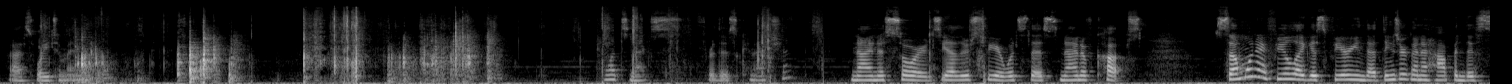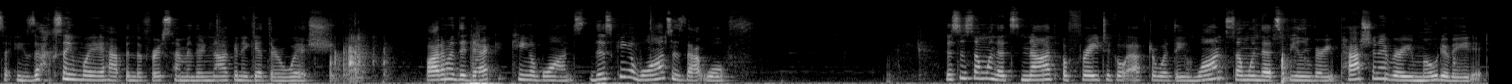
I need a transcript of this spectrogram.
That's way too many. What's next for this connection? Nine of Swords. Yeah, there's fear. What's this? Nine of Cups. Someone I feel like is fearing that things are going to happen this exact same way it happened the first time and they're not going to get their wish. Bottom of the deck, King of Wands. This King of Wands is that wolf. This is someone that's not afraid to go after what they want, someone that's feeling very passionate, very motivated.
